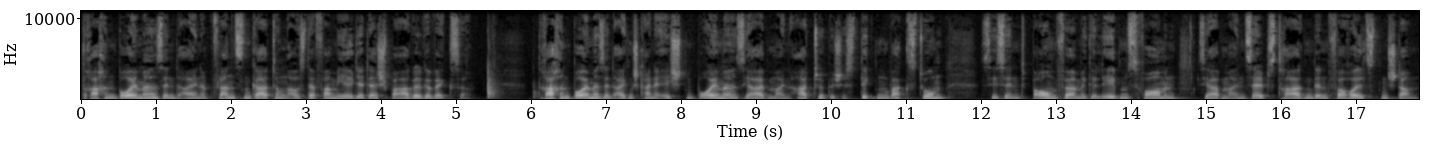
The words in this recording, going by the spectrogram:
Drachenbäume sind eine Pflanzengattung aus der Familie der Spargelgewächse. Drachenbäume sind eigentlich keine echten Bäume, sie haben ein atypisches Dickenwachstum, sie sind baumförmige Lebensformen, sie haben einen selbsttragenden, verholzten Stamm.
